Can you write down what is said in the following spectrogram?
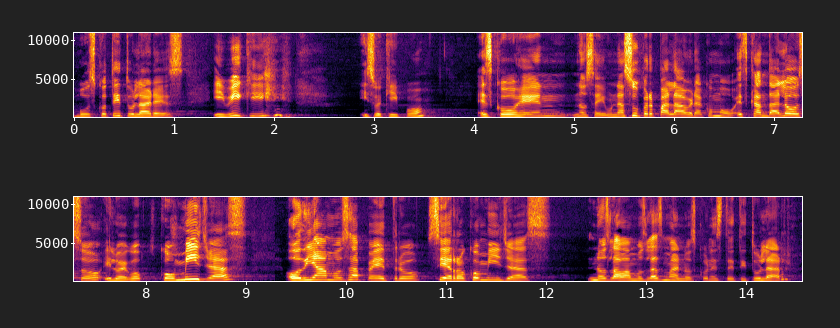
busco titulares y Vicky y su equipo escogen, no sé, una super palabra como escandaloso y luego comillas, odiamos a Petro, cierro comillas, nos lavamos las manos con este titular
